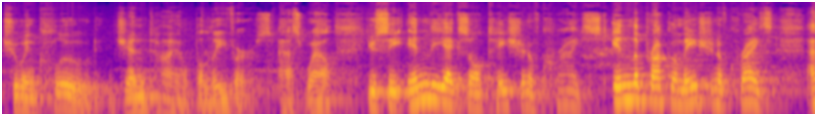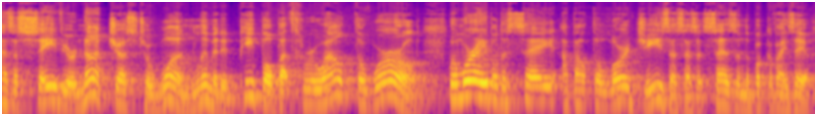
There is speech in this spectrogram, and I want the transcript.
to include Gentile believers as well. You see, in the exaltation of Christ, in the proclamation of Christ as a Savior, not just to one limited people, but throughout the world, when we're able to say about the Lord Jesus, as it says in the book of Isaiah,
